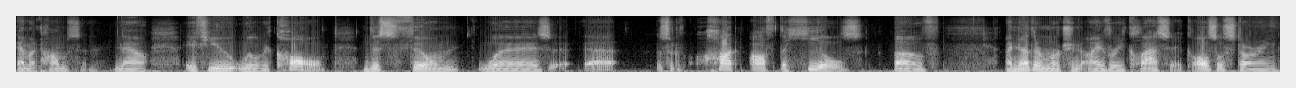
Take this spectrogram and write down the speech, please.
Emma Thompson. Now, if you will recall, this film was uh, sort of hot off the heels of another Merchant Ivory classic, also starring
